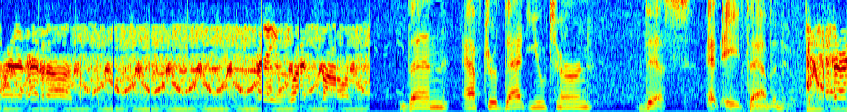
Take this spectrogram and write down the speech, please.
we're gonna have it on. Heading westbound. Then, after that U-turn, this at 8th Avenue.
